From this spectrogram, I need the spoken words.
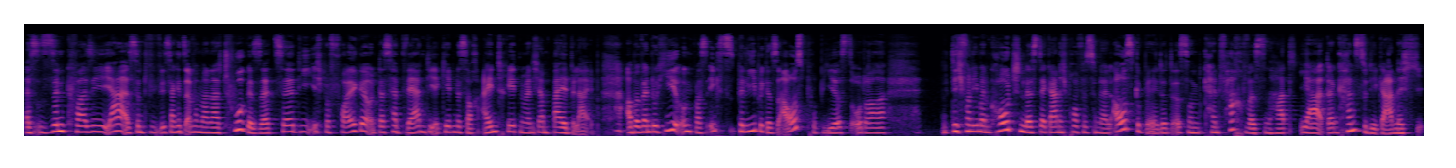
Es sind quasi, ja, es sind, ich sage jetzt einfach mal Naturgesetze, die ich befolge und deshalb werden die Ergebnisse auch eintreten, wenn ich am Ball bleibe. Aber wenn du hier irgendwas x-beliebiges ausprobierst oder dich von jemandem coachen lässt, der gar nicht professionell ausgebildet ist und kein Fachwissen hat, ja, dann kannst du dir gar nicht,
